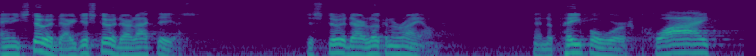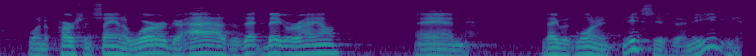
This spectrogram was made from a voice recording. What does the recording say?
and he stood there. He just stood there like this. Just stood there looking around. And the people were quiet when a person saying a word, their eyes was that big around. And they was wondering, this is an idiot.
